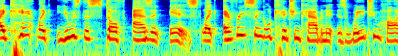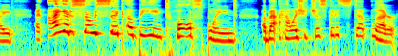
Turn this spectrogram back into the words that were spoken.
I can't like use this stuff as it is. Like every single kitchen cabinet is way too high and I am so sick of being tall splained about how I should just get a stepladder.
